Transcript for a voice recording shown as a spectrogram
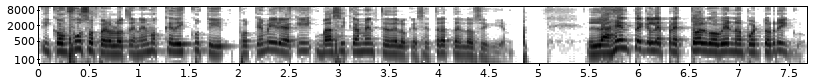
y, confuso, pero lo tenemos que discutir, porque mire, aquí básicamente de lo que se trata es lo siguiente. La gente que le prestó al gobierno de Puerto Rico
